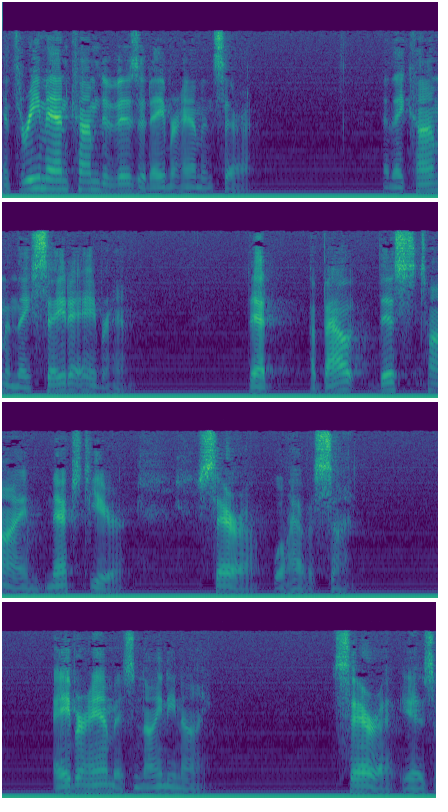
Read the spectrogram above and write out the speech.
And three men come to visit Abraham and Sarah. And they come and they say to Abraham that about this time next year, Sarah will have a son. Abraham is 99. Sarah is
